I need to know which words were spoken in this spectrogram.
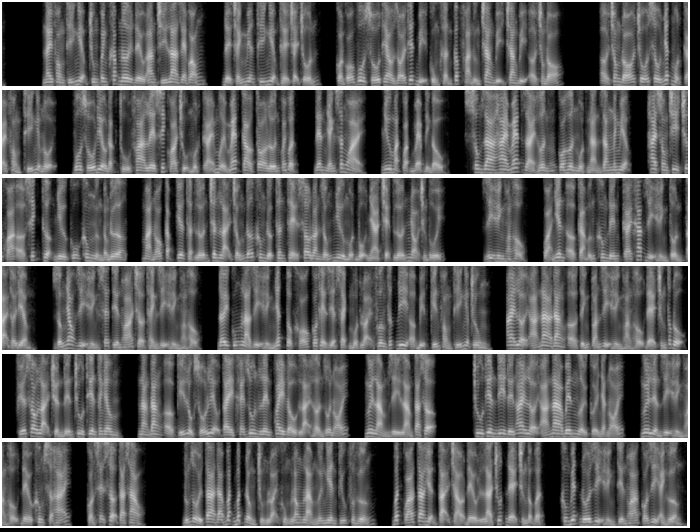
Nay phòng thí nghiệm chung quanh khắp nơi đều an trí laser võng, để tránh miễn thí nghiệm thể chạy trốn, còn có vô số theo dõi thiết bị cùng khẩn cấp phản ứng trang bị trang bị ở trong đó. Ở trong đó chỗ sâu nhất một cái phòng thí nghiệm nội, vô số điều đặc thù pha lê xích hóa trụ một cái mười mét cao to lớn quái vật, đen nhánh sắc ngoài, như mặt quạt bẹp đỉnh đầu, xông ra hai mét dài hơn, có hơn một ngàn răng nanh miệng hai song chi trước khóa ở xích thượng như cũ không ngừng đong đưa, mà nó cặp kia thật lớn chân lại chống đỡ không được thân thể sau đoan giống như một bộ nhà trệt lớn nhỏ trứng túi. Dị hình hoàng hậu, quả nhiên ở cảm ứng không đến cái khác dị hình tồn tại thời điểm, giống nhau dị hình sẽ tiến hóa trở thành dị hình hoàng hậu. Đây cũng là dị hình nhất tộc khó có thể diệt sạch một loại phương thức đi ở bịt kín phòng thí nghiệm chung. Ai lợi á na đang ở tính toán dị hình hoàng hậu để chứng tốc độ, phía sau lại chuyển đến chu thiên thanh âm, nàng đang ở ký lục số liệu tay khẽ run lên quay đầu lại hờn rồi nói, ngươi làm gì làm ta sợ? Chu thiên đi đến ai lợi á na bên người cười nhạt nói ngươi liền dị hình hoàng hậu đều không sợ hãi, còn sẽ sợ ta sao? Đúng rồi, ta đã bắt bất đồng chủng loại khủng long làm ngươi nghiên cứu phương hướng, bất quá ta hiện tại chảo đều là chút đẻ trứng động vật, không biết đối dị hình tiến hóa có gì ảnh hưởng.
